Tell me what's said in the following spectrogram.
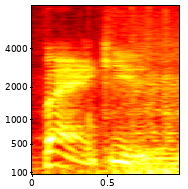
Thank you.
